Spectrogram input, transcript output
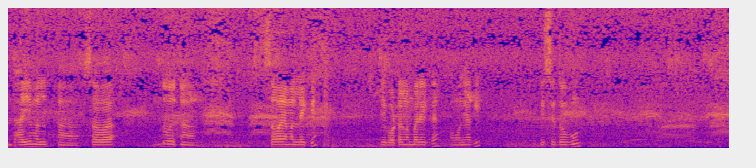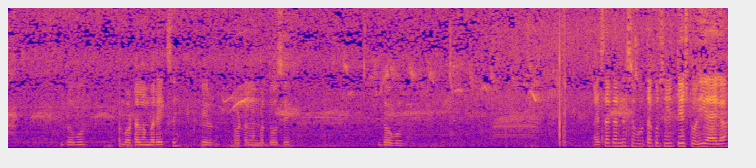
ढाई एम एल सवा दो सवा एम एल लेके, ये बॉटल नंबर एक है अमोनिया की। इससे दो बूंद दो बूंद बॉटल नंबर एक से, फिर बॉटल नंबर दो से दो बूंद। ऐसा करने से होता कुछ नहीं टेस्ट वही आएगा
